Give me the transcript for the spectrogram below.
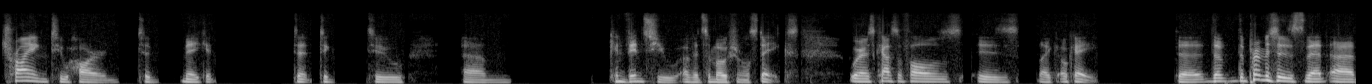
trying too hard to make it to to to um, convince you of its emotional stakes. Whereas Castle Falls is like, okay, the the the premise is that uh,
